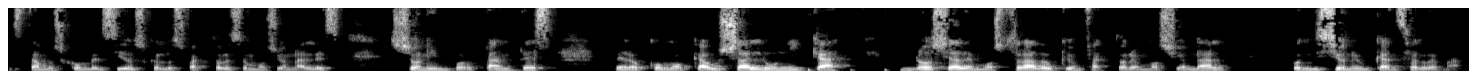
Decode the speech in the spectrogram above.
estamos convencidos que los factores emocionales son importantes, pero como causal única no se ha demostrado que un factor emocional condicione un cáncer de mama.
